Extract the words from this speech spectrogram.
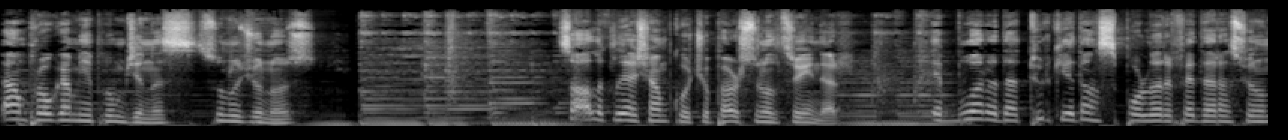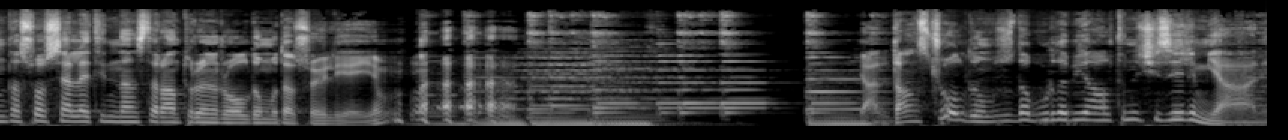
Ben program yapımcınız, sunucunuz, sağlıklı yaşam koçu, personal trainer, e bu arada Türkiye Dans Sporları Federasyonu'nda sosyal latin danslar antrenörü olduğumu da söyleyeyim. yani dansçı olduğumuzu da burada bir altını çizelim yani.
